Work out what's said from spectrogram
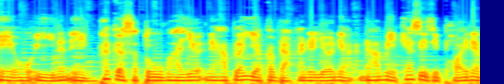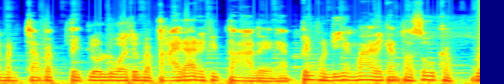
AOE นั่นเอง ถ้าเกิดศัตรูมาเยอะนะครับแล้วเหยียบกับดักกันเยอะๆเนี่ยดาเมจแค่ 40 พอยต์เนี่ยมันจะแบบติดรัวๆจนแบบตายได้ในพริบตาเลยนะครับเป็นผลดีอย่างมากในการต่อสู้กับเว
